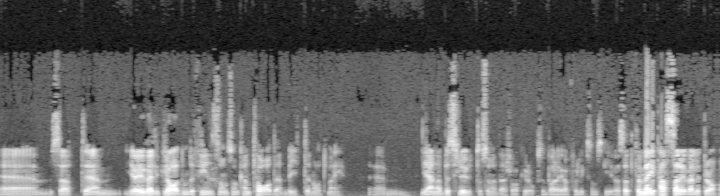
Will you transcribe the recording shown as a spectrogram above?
Ehm, så att ehm, jag är väldigt glad om det finns någon som kan ta den biten åt mig. Ehm, gärna beslut och sådana där saker också, bara jag får liksom skriva. Så att för mig passar det väldigt bra.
